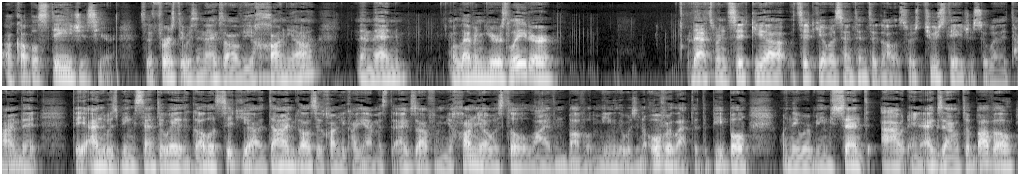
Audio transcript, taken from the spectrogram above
a couple stages here. So first there was an exile of Yechanya, and then eleven years later that's when Tzidkiah, Tzidkiah was sent into Galus. So there's two stages. So by the time that the end was being sent away, the Galus Tzidkiah, Dain Galus Kayamis, the exile from Yechanya was still alive in Bavel, meaning there was an overlap that the people, when they were being sent out in exile to Bavel,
